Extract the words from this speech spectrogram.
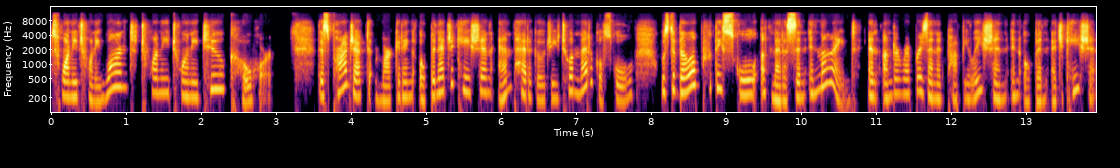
2021 to 2022 cohort. This project, Marketing Open Education and Pedagogy to a Medical School, was developed with a School of Medicine in mind, an underrepresented population in open education.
